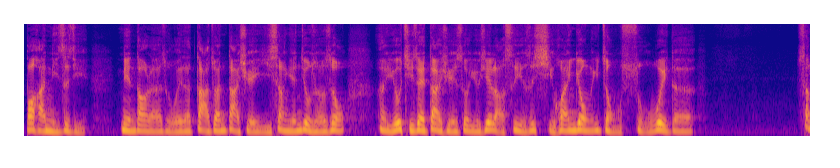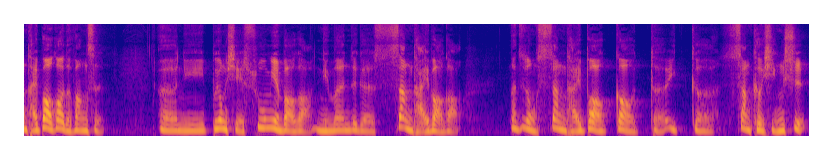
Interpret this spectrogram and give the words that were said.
包含你自己念到了所谓的大专、大学以上研究所的时候，呃，尤其在大学的时候，有些老师也是喜欢用一种所谓的上台报告的方式。呃，你不用写书面报告，你们这个上台报告。那这种上台报告的一个上课形式，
